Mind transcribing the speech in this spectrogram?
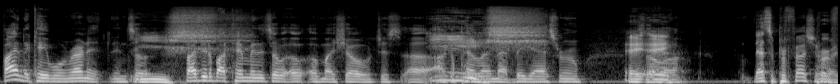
Find the cable and run it, and so, Yeesh. so I did about ten minutes of, of, of my show just uh, a cappella in that big ass room. Hey, So, hey, uh, That's a professional. right there.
